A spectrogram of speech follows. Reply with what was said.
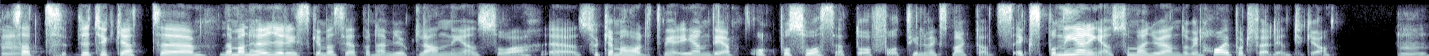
Mm. Så att vi tycker att när man höjer risken baserat på den här mjuklandningen så, så kan man ha lite mer EMD och på så sätt då få tillväxtmarknadsexponeringen som man ju ändå vill ha i portföljen tycker jag. Mm.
